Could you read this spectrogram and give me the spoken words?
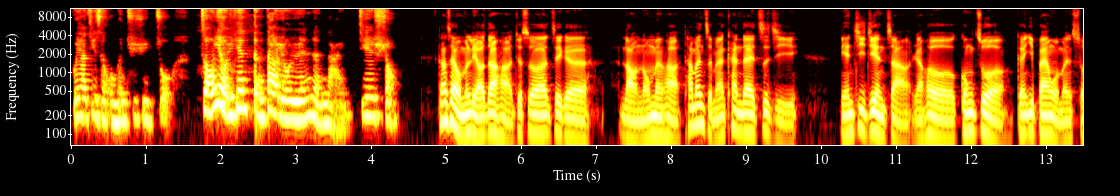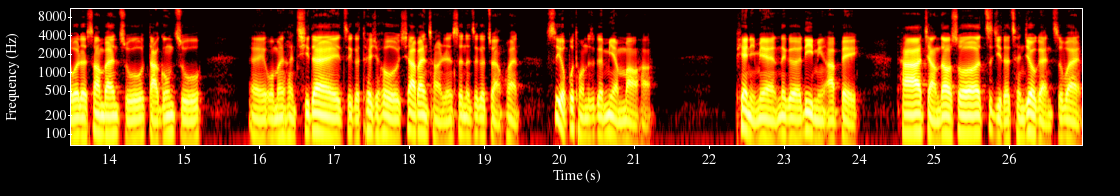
不要继承，我们继续做，总有一天等到有缘人来接受。刚才我们聊到哈，就说这个老农们哈，他们怎么样看待自己年纪渐长，然后工作跟一般我们所谓的上班族、打工族。哎，我们很期待这个退休后下半场人生的这个转换，是有不同的这个面貌哈。片里面那个利明阿贝，他讲到说自己的成就感之外，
